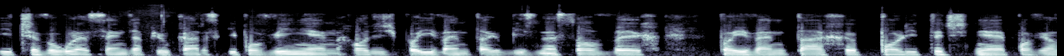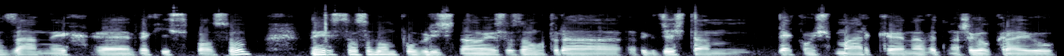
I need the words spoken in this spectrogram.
i czy w ogóle sędzia piłkarski powinien chodzić po eventach biznesowych, po eventach politycznie powiązanych e, w jakiś sposób. No jest osobą publiczną, jest osobą, która gdzieś tam jakąś markę nawet naszego kraju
